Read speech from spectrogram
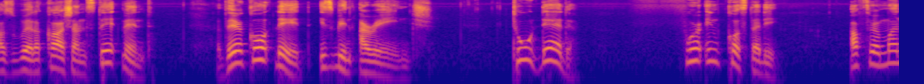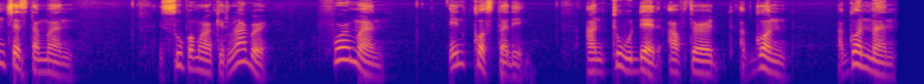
as well a caution statement. Their court date is being arranged. Two dead, four in custody after a Manchester man, supermarket robber, four men in custody and two dead after a gun a gunman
